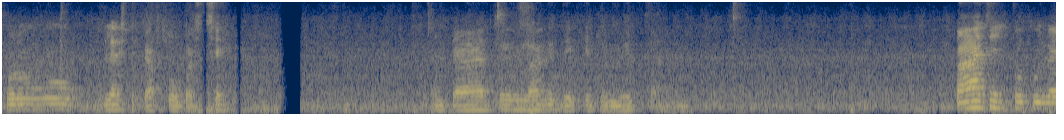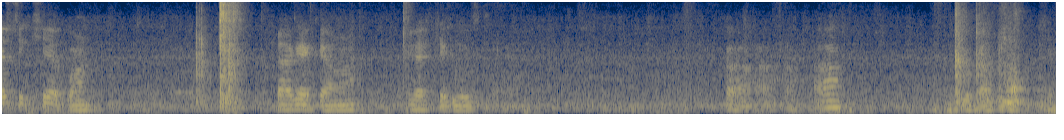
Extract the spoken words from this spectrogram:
થોડું પ્લાસ્ટિક આપવું પડશે કેમ કે આ તો એવું લાગે દેખીતું લેટ કારણ પાંચ ઇંચ ટૂંકું પ્લાસ્ટિક છે પણ લાગે કે આમાં પ્લાસ્ટિક લૂઝ થાય હા હા હા હા એટલું કાપી નાખીએ.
